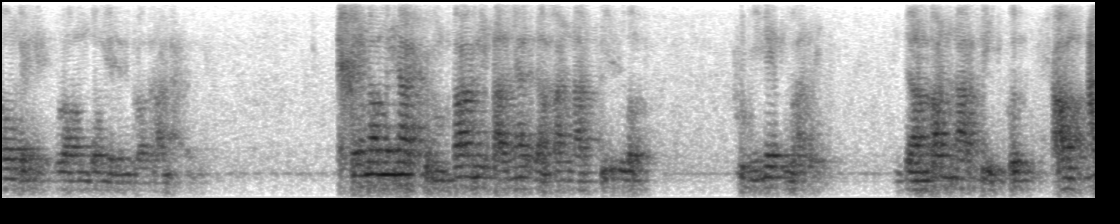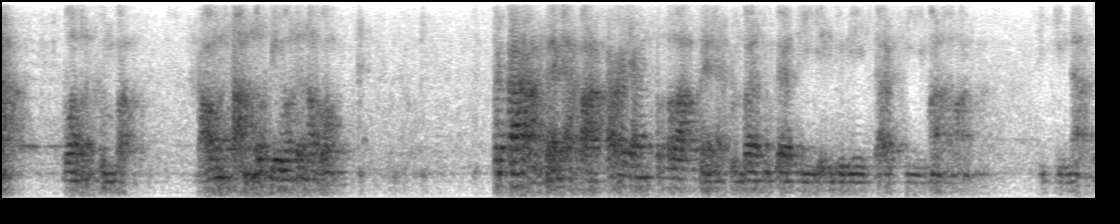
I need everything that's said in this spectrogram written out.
Oh, ini pulau untung ini pulau terangkan. Fenomena gempa misalnya zaman Nabi Lut, bumi ini dua Zaman Nabi Hud, kaum Ad, wonten gempa. Kaum Samud, dia wonten apa? Sekarang banyak pakar yang setelah banyak gempa juga di Indonesia, di mana-mana, di China.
